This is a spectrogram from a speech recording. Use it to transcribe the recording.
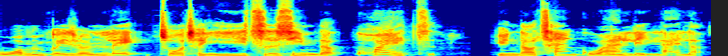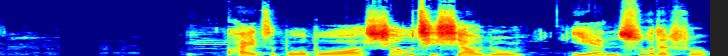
我们被人类做成一次性的筷子。运到餐馆里来了。筷子伯伯收起笑容，严肃地说：“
